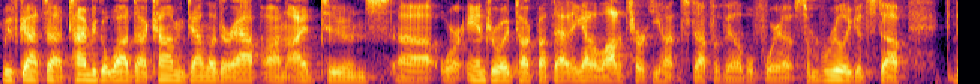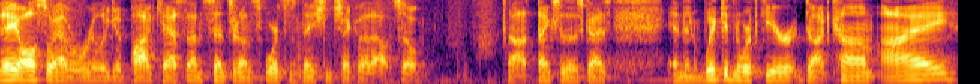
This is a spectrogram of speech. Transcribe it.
We've got uh, timetogowild.com. You download their app on iTunes uh, or Android. Talk about that. They got a lot of turkey hunting stuff available for you. Some really good stuff. They also have a really good podcast, Uncensored on Sportsman's Nation. Check that out. So, uh, thanks to those guys. And then wickednorthgear.com. I,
